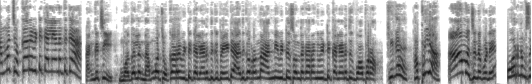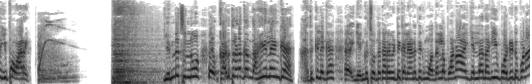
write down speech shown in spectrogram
நம்ம சொக்கார வீட்டு கல்யாணத்துக்கா தங்கச்சி முதல்ல நம்ம சொக்கார வீட்டு கல்யாணத்துக்கு போயிட்டு அதுக்கப்புறம் தான் அண்ணி வீட்டு சொந்தக்காரங்க வீட்டு கல்யாணத்துக்கு போறோம். அப்படியா? ஆமா சின்ன பொண்ணு. ஒரு நிமிஷம் இப்ப வரேன். என்ன சின்ன? கழுத்து நடக்க அந்த நகையில எங்க? அதுக்கு இல்லங்க. எங்க சொந்தக்கார வீட்டு கல்யாணத்துக்கு முதல்ல போனா எல்லா நகையும் போட்டுட்டு போனா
